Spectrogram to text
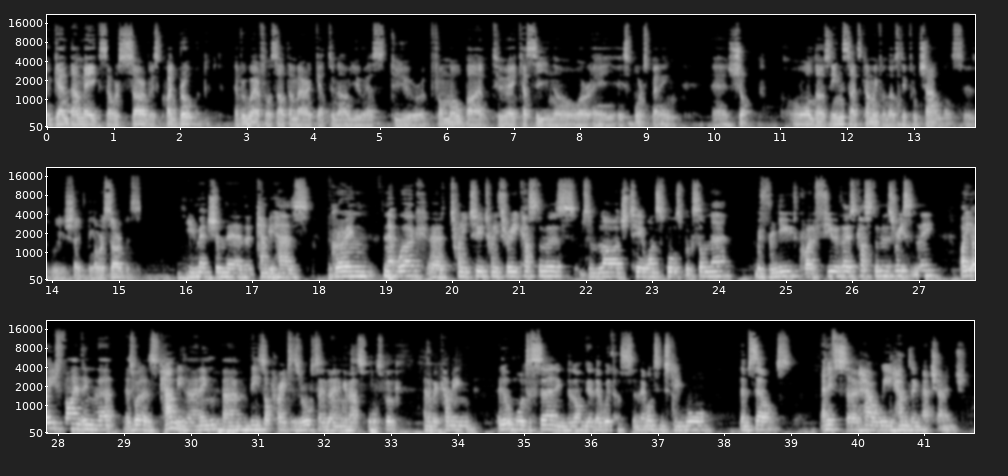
Again, that makes our service quite broad everywhere from South America to now US to Europe, from mobile to a casino or a, a sports betting uh, shop. All those insights coming from those different channels is really shaping our service. You mentioned there that Kambi has a growing network, uh, 22, 23 customers, some large tier one sports books on there. We've renewed quite a few of those customers recently. Are, are you finding that, as well as Kambi learning, um, these operators are also learning about sportsbook and are becoming a little more discerning the longer they're with us and they're wanting to do more themselves? And if so, how are we handling that challenge?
